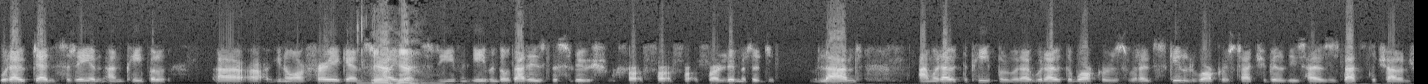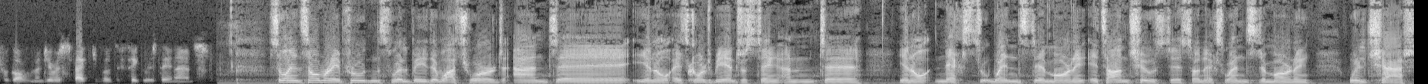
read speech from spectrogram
without density, and, and people are, are, you know, are very against Yeah, high yeah. density, even even though that is the solution for, for, for, for limited land. And without the people, without without the workers, without skilled workers to actually build these houses, that's the challenge for government, irrespective of the figures they announce. So, in summary, prudence will be the watchword, and uh, you know it's going to be interesting. And uh, you know, next Wednesday morning, it's on Tuesday, so next Wednesday morning we'll chat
